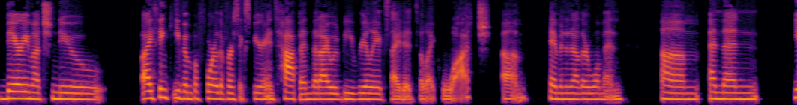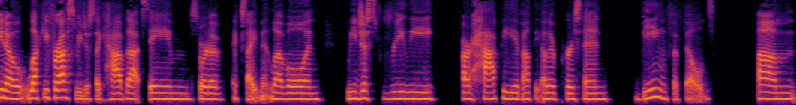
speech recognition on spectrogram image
very much knew. I think even before the first experience happened, that I would be really excited to like watch um, him and another woman. Um, and then, you know, lucky for us, we just like have that same sort of excitement level, and we just really are happy about the other person being fulfilled. Um,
